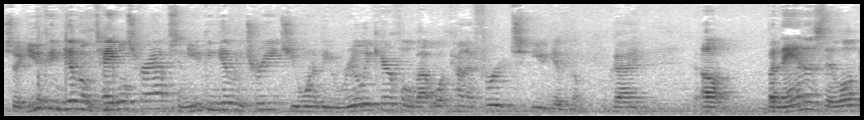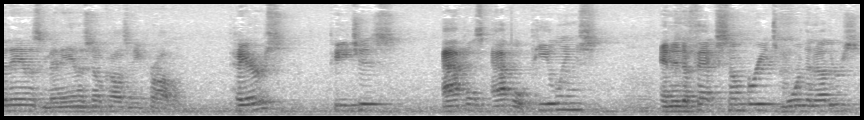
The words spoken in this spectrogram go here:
So you can give them table scraps and you can give them treats. You want to be really careful about what kind of fruits you give them. Okay? Uh, bananas, they love bananas, and bananas don't cause any problem. Pears, peaches, apples, apple peelings, and it affects some breeds more than others,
